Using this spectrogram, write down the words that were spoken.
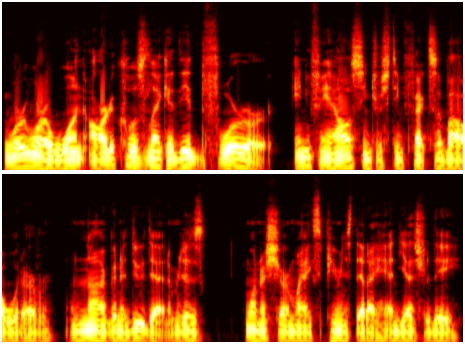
World War One articles like I did before, or anything else, interesting facts about whatever. I'm not gonna do that. I'm just want to share my experience that I had yesterday,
